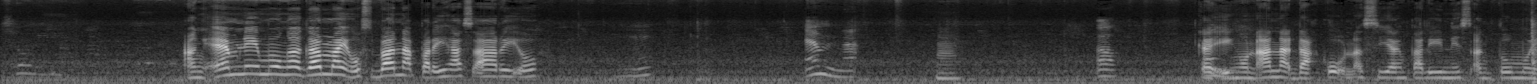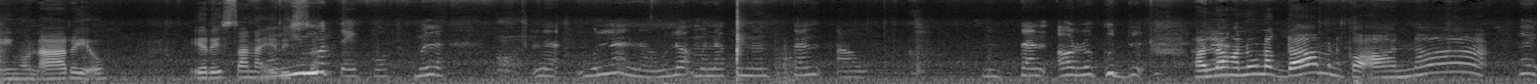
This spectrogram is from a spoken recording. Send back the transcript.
Sorry. Ang M ni mo nga gamay usba na parehas ari oh. Hmm? M na. Hmm. Oh. Kay ingon ana dako na siyang talinis ang tumoy ingon ari oh. Irisa na irisa. Nalimot eh ko. Wala. Na, wala na. Wala man ako ng tanaw. Ng tanaw ra ko di. Hala anong nagdaman ka ana? Ay.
